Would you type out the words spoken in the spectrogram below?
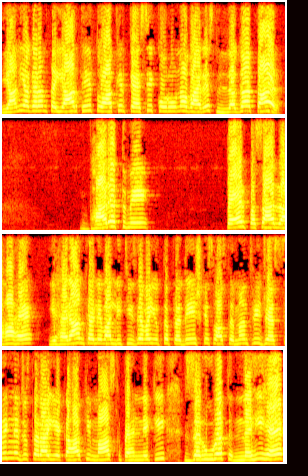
यानी अगर हम तैयार थे तो आखिर कैसे कोरोना वायरस लगातार भारत में पैर पसार रहा है? ये हैरान करने वाली चीज़ है। वहीं उत्तर प्रदेश के स्वास्थ्य मंत्री जय सिंह ने जिस तरह ये कहा कि मास्क पहनने की ज़रूरत नहीं है,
